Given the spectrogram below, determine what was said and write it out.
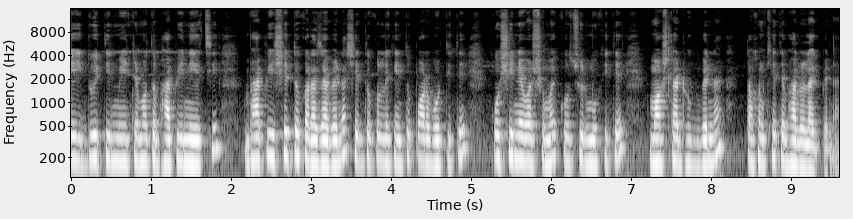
এই দুই তিন মিনিটের মতো ভাপিয়ে নিয়েছি। ভাপিয়ে সেদ্ধ করা যাবে না, সেদ্ধ করলে কিন্তু পরবর্তীতে কষিয়ে নেওয়ার সময় কচুর মুখিতে মশলা ঢুকবে না, তখন খেতে ভালো লাগবে না।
